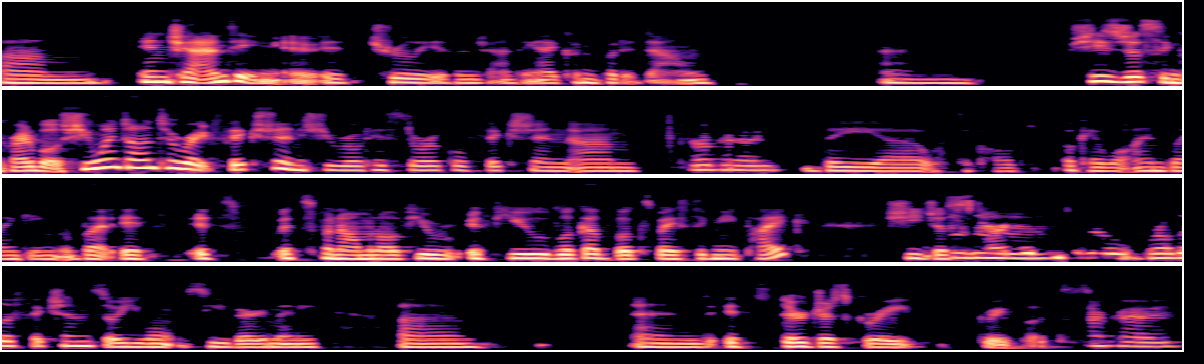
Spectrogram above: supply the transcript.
um, enchanting. It, it, truly is enchanting. I couldn't put it down. And she's just incredible. She went on to write fiction. She wrote historical fiction. Um, okay. The uh, what's it called? Okay, well I'm blanking, but it's it's it's phenomenal. If you if you look up books by Signe Pike, she just mm-hmm. started into the world of fiction, so you won't see very many. Um, and it's they're just great great books. Okay.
